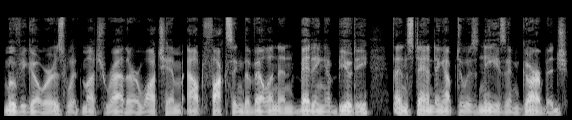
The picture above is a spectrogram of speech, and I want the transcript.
Moviegoers would much rather watch him outfoxing the villain and bedding a beauty than standing up to his knees in garbage.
